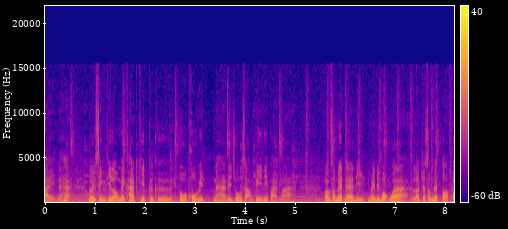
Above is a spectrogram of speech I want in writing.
ายนะฮะโดยสิ่งที่เราไม่คาดคิดก็คือตัวโควิดนะฮะในช่วง 3 ปีที่ผ่านมา ความสำเร็จในอดีตไม่ได้บอกว่าเราจะสำเร็จต่อไป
